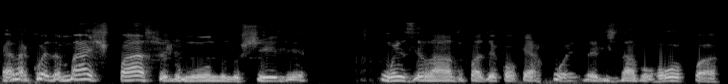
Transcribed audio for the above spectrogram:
Era a coisa mais fácil do mundo no Chile, um exilado fazer qualquer coisa. Eles davam roupa,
